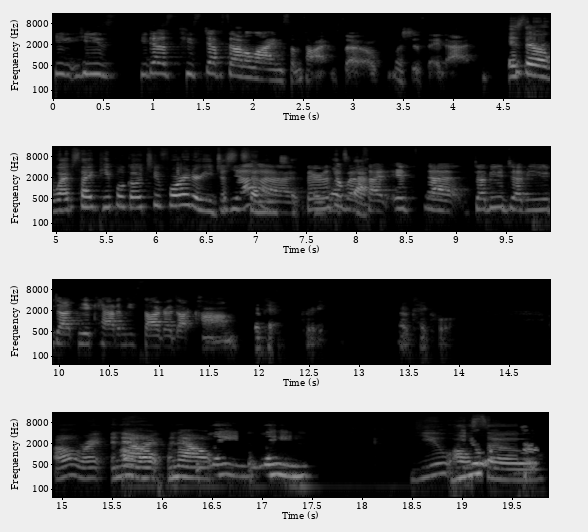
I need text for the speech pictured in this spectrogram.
he he's he does he steps out of line sometimes. So let's just say that. Is there a website people go to for it, or you just yeah? To, there is a website. That? It's uh, at www.theacademysaga.com. Okay, great. Okay, cool. All right, and now, right. and now, Lane, Lane, you also you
